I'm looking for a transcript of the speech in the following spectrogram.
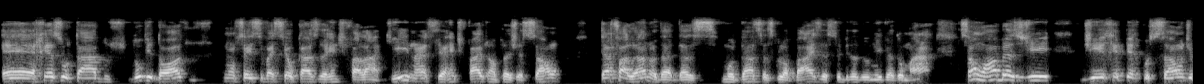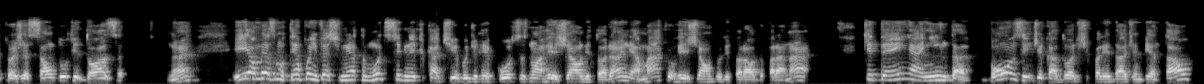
é, resultados duvidosos. Não sei se vai ser o caso da gente falar aqui, né, se a gente faz uma projeção, até falando da, das mudanças globais, da subida do nível do mar, são obras de, de repercussão, de projeção duvidosa né? E, ao mesmo tempo, um investimento muito significativo de recursos numa região litorânea, a macro-região do litoral do Paraná, que tem ainda bons indicadores de qualidade ambiental,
